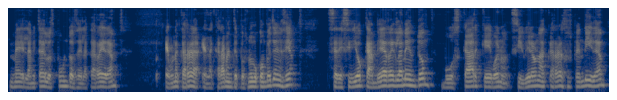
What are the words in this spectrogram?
la mitad de los puntos de la carrera, en una carrera en la que claramente pues, no hubo competencia, se decidió cambiar el reglamento, buscar que, bueno, si hubiera una carrera suspendida,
